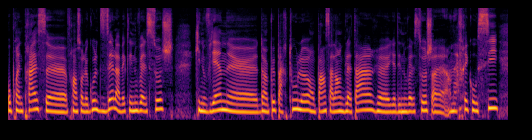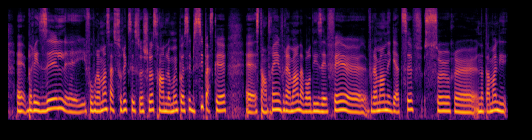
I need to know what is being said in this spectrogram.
au point de presse, euh, François Legault le disait, là, avec les nouvelles souches qui nous viennent euh, d'un peu partout, là, on pense à l'Angleterre, euh, il y a des nouvelles souches en Afrique aussi, Brésil. il faut vraiment s'assurer que ces souches-là se rendent le moins possible ici parce que c'est en train vraiment d'avoir des effets vraiment négatifs sur notamment les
